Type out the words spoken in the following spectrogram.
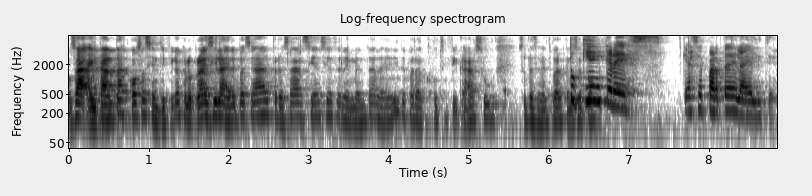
O sea, hay tantas cosas científicas que lo pueden decir. La gente puede decir, ay, pero esa ciencia se la inventa la élite para justificar su, su pensamiento para que no ¿Tú se quién crees que hace parte de la élite?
